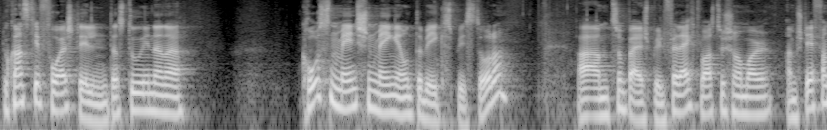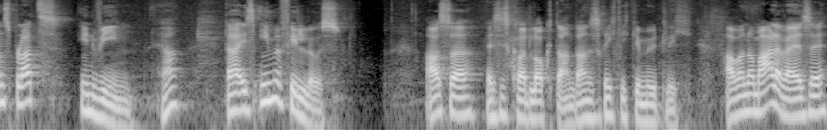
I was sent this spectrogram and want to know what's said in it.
Du kannst dir vorstellen, dass du in einer großen Menschenmenge unterwegs bist, oder? Ähm, zum Beispiel, vielleicht warst du schon mal am Stephansplatz in Wien. Ja? Da ist immer viel los. Außer es ist gerade Lockdown, dann ist es richtig gemütlich. Aber normalerweise,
